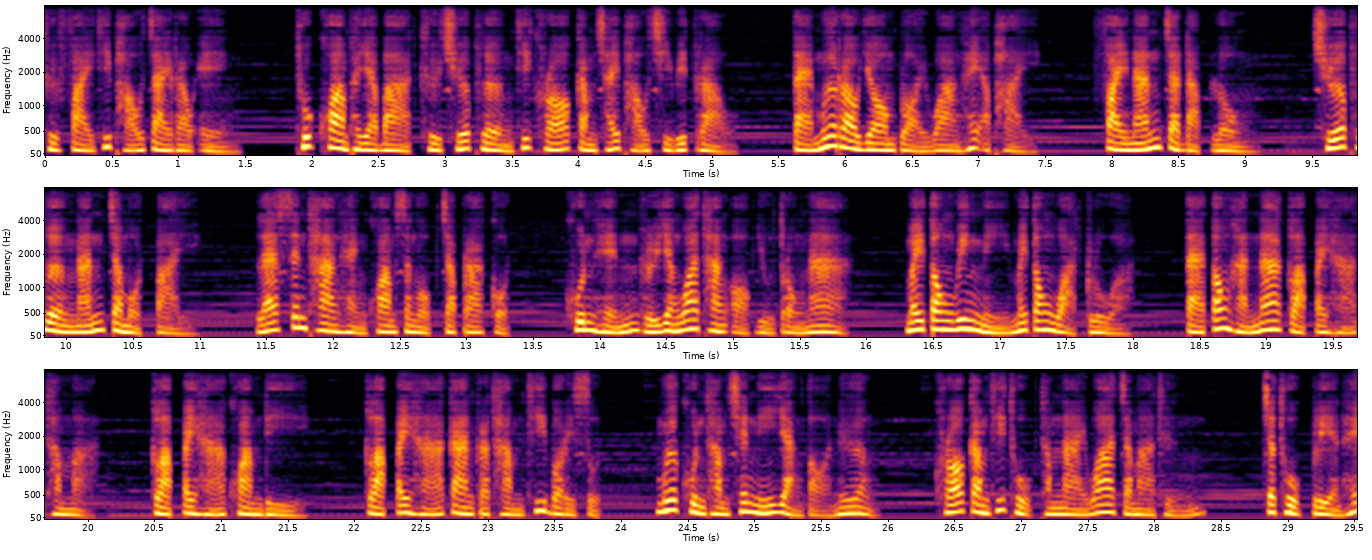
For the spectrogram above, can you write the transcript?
คือไฟที่เผาใจเราเอง ทุกความพยาบาทคือเชื้อเพลิงที่เคราะห์กรรมใช้เผาชีวิตเรา แต่เมื่อเรายอมปล่อยวางให้อภัย ไฟนั้นจะดับลง เชื้อเพลิงนั้นจะหมดไป และเส้นทางแห่งความสงบจะปรากฏ คุณเห็นหรือยังว่าทางออกอยู่ตรงหน้า ไม่ต้องวิ่งหนีไม่ต้องหวาดกลัว แต่ต้องหันหน้ากลับไปหาธรรมะ กลับไปหาความดี กลับไปหาการกระทำที่บริสุทธิ์ เมื่อคุณทำเช่นนี้อย่างต่อเนื่อง เคราะห์กรรมที่ถูกทำนายว่าจะมาถึง จะถูกเปลี่ยนให้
